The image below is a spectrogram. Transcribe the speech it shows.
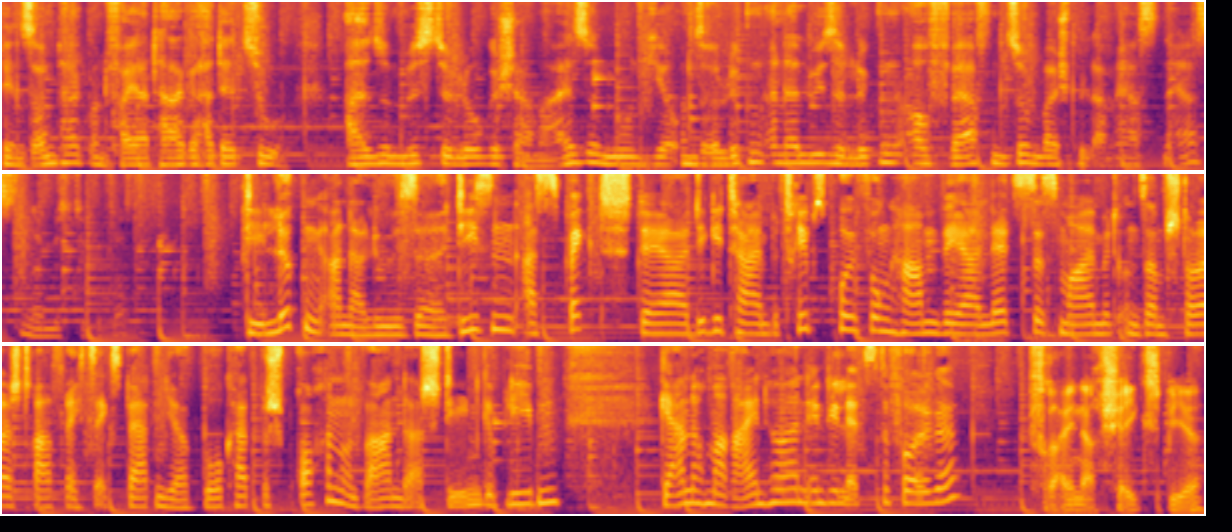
Den Sonntag und Feiertage hat er zu. Also müsste logischerweise nun hier unsere Lückenanalyse Lücken aufwerfen, zum Beispiel am 1.1. Dann müsste geschlossen die Lückenanalyse, diesen Aspekt der digitalen Betriebsprüfung haben wir letztes Mal mit unserem Steuerstrafrechtsexperten Jörg Burkhardt besprochen und waren da stehen geblieben. Gern noch mal reinhören in die letzte Folge. Frei nach Shakespeare.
